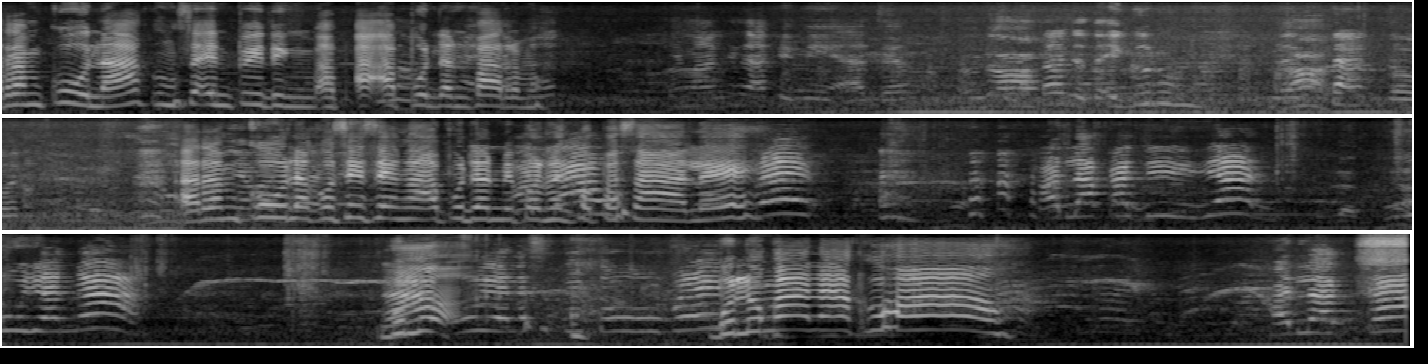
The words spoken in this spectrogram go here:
Aram ko na kung saan pwedeng ap- aapudan para ma... Kinaki ni ate. Tapos ito, ay guro. Nagtakot. Aram ko na kung saan nga apudan mi pa nagpapasali. Hala ka Gian! Uya na! Bulo, Uya na si Tito bulungan na ako ha. Hala ka!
